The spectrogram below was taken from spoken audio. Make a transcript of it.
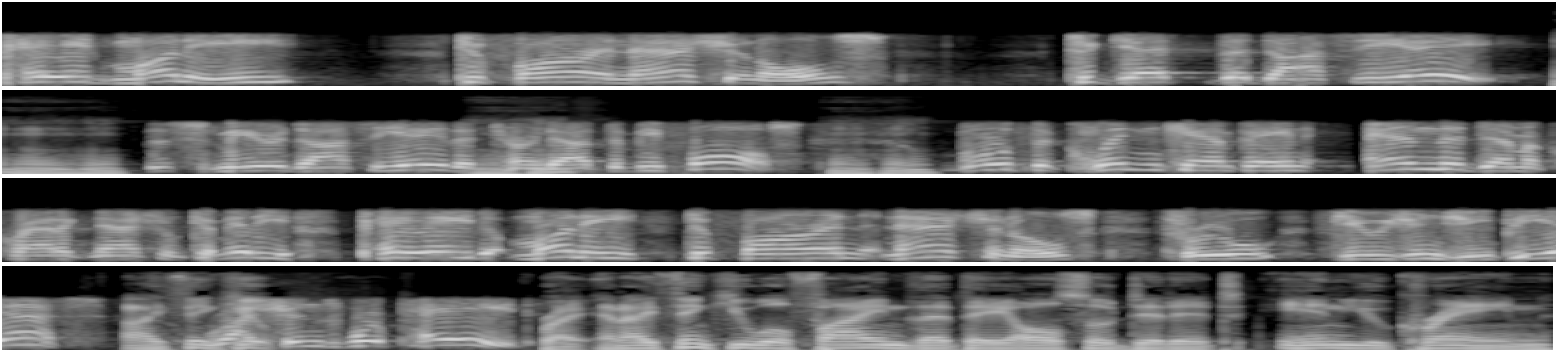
paid money to foreign nationals to get the dossier, Mm-hmm. the smear dossier that turned mm-hmm. out to be false. Mm-hmm. Both the Clinton campaign and the Democratic National Committee paid money to foreign nationals through Fusion GPS. I think Russians were paid. Right, and I think you will find that they also did it in Ukraine.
